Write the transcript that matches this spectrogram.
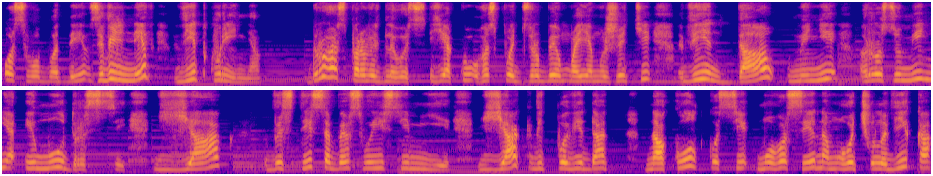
освободив, звільнив від куріння. Друга справедливість, яку Господь зробив в моєму житті, Він дав мені розуміння і мудрості, як вести себе в своїй сім'ї, як відповідати на колкості мого сина, мого чоловіка,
